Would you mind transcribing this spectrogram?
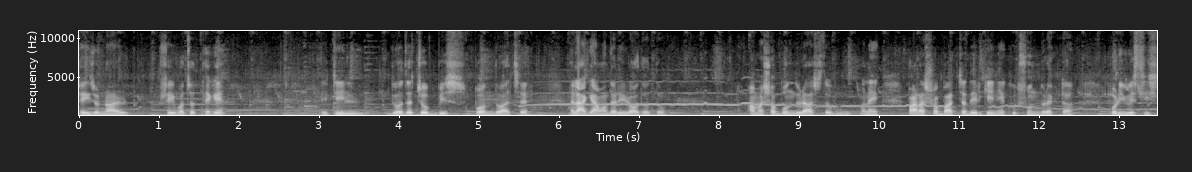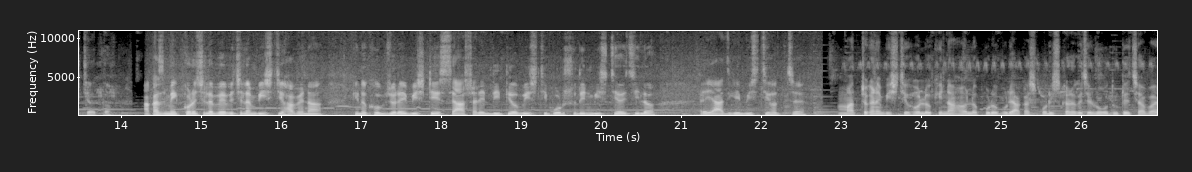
সেই জন্য আর সেই বছর থেকে এই টিল দু হাজার চব্বিশ বন্ধ আছে। তাহলে আগে আমাদেরই রথ হতো। আমার সব বন্ধুরা আসতো মানে পাড়ার সব বাচ্চাদেরকে নিয়ে খুব সুন্দর একটা পরিবেশ সৃষ্টি হতো। আকাশ মেঘ করেছিল, ভেবেছিলাম বৃষ্টি হবে না, কিন্তু খুব জোরেই বৃষ্টি এসছে। আষাঢ়ের দ্বিতীয় বৃষ্টি পরশু দিন বৃষ্টি হয়েছিল, এই আজকে বৃষ্টি হচ্ছে। মাত্রখানে বৃষ্টি হলো কি না হলো, পুরোপুরি আকাশ পরিষ্কার হয়ে গেছে, রোদ উঠেছে আবার।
